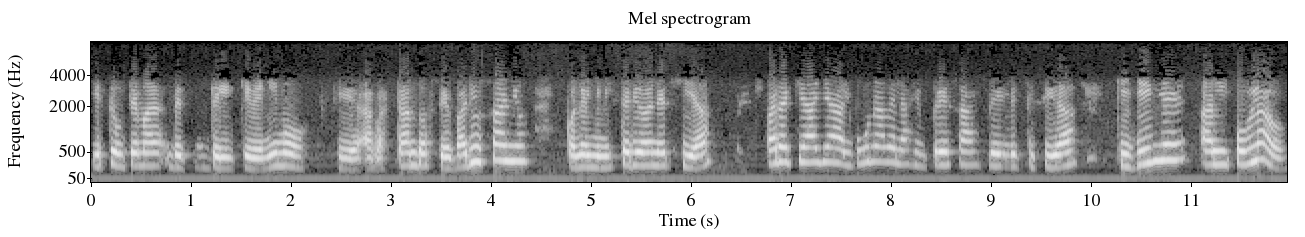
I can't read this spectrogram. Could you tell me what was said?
y este es un tema del que venimos eh, arrastrando hace varios años con el Ministerio de Energía para que haya alguna de las empresas de electricidad que llegue al poblado.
